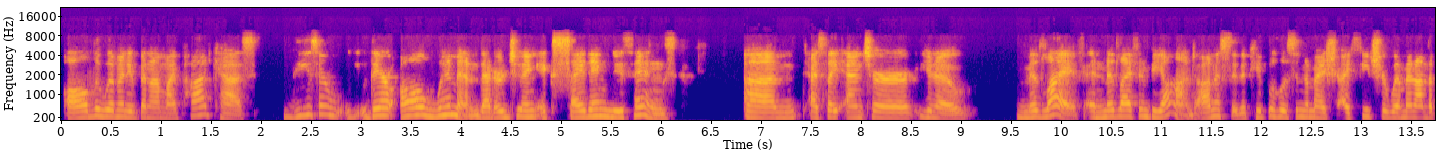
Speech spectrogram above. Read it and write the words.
all the women who've been on my podcast these are they're all women that are doing exciting new things um, as they enter you know midlife and midlife and beyond. Honestly the people who listen to my sh- i feature women on the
